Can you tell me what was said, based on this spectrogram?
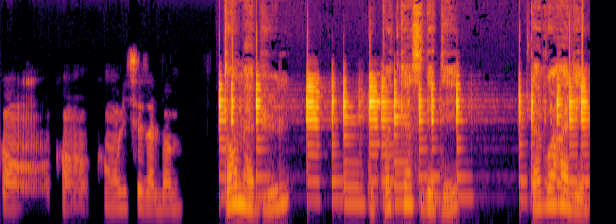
quand, quand, on lit ces albums. Dans ma bulle, le podcast BD, d'avoir à lire.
